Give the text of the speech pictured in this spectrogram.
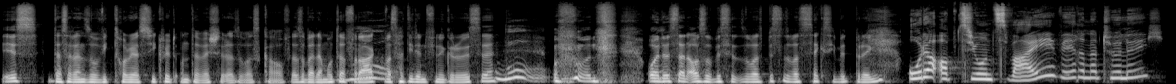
ist, dass er dann so Victoria's Secret Unterwäsche oder sowas kauft. Also bei der Mutter fragt, was hat die denn für eine Größe? Und, und das dann auch so ein bisschen sowas, bisschen sowas sexy mitbringt. Oder Option zwei wäre natürlich,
